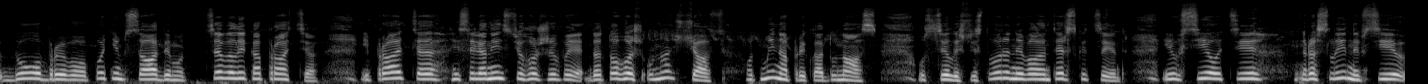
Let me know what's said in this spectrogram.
добриво, потім садимо. Це велика праця. І праця, і селянин з цього живе. До того ж, у наш час, от ми, наприклад, у нас у селищі створений волонтерський центр. І всі оці рослини, всі,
